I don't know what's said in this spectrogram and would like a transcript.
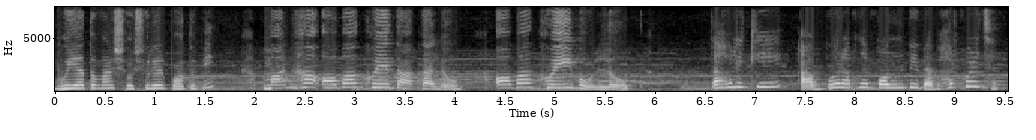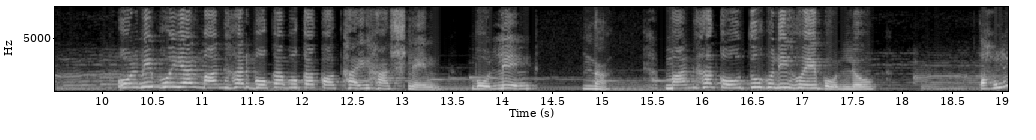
ভুইয়া তোমার শ্বশুরের পদবী? মানহা অবাক হয়ে তাকালো। অবাক হয়েই বলল তাহলে কি আব্বু আর আপনার পদবি ব্যবহার করেছেন? উর্মি ভুইয়ার মানহার বোকা বোকা কথায় হাসলেন। বললেন না মানহা কৌতূহলী হয়ে বলল তাহলে?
